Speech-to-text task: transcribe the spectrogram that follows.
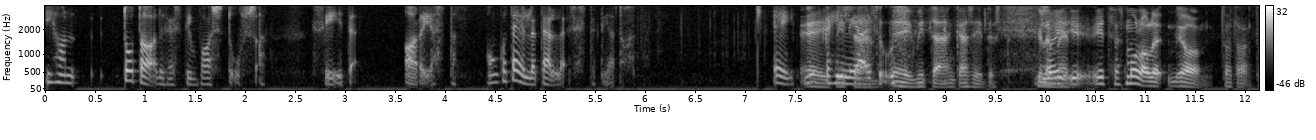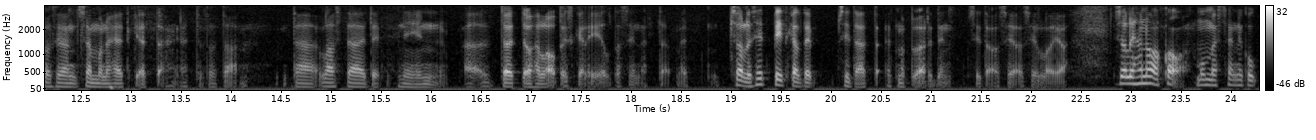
ihan totaalisesti vastuussa siitä arjesta. Onko teillä tällaisesta tietoa? Ei, ei hiljaisuus. Mitään, ei mitään käsitystä. Kyllä no, me... Itse asiassa mulla oli joo, tota, tosiaan semmoinen hetki, että, että tota, tämä lastenäiti niin äh, töiden ohella opiskeli iltaisin. Että, että se oli sitten pitkälti sitä, että, että mä pyöritin sitä asiaa silloin. Ja se oli ihan ok. Mun mielestä se niin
